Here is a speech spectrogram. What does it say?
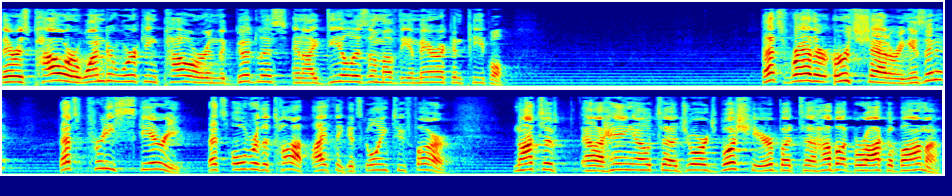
There is power, wonder working power in the goodness and idealism of the American people. That's rather earth shattering, isn't it? That's pretty scary. That's over the top. I think it's going too far. Not to uh, hang out uh, George Bush here, but uh, how about Barack Obama?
